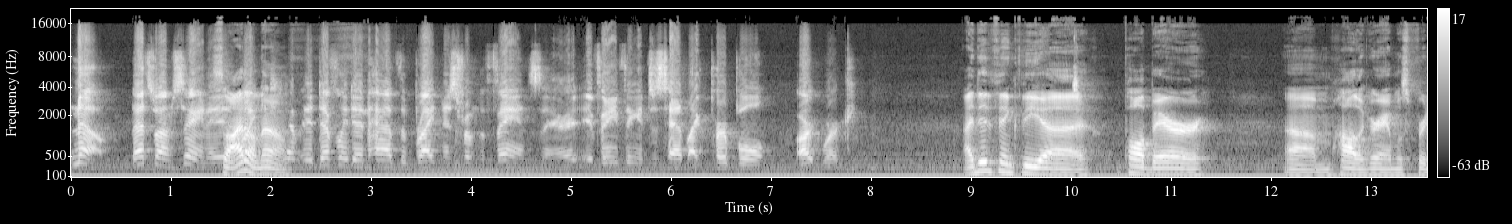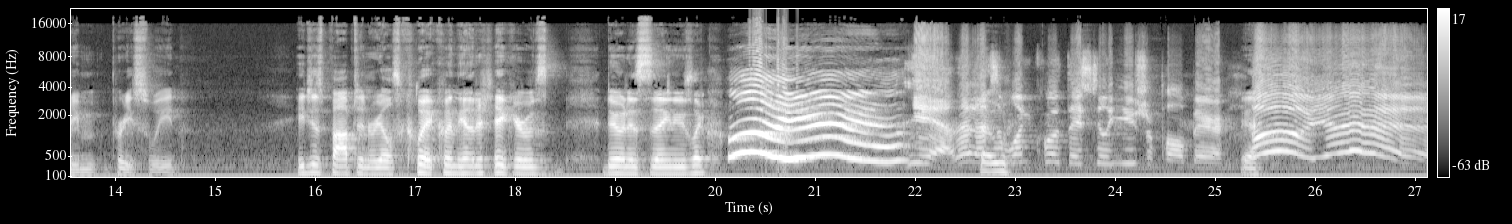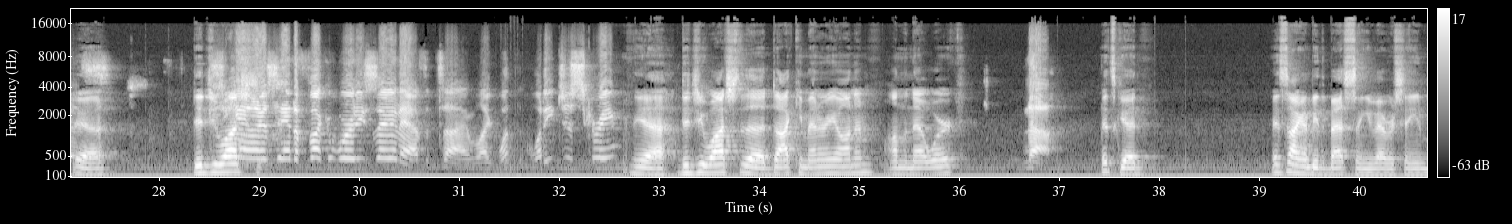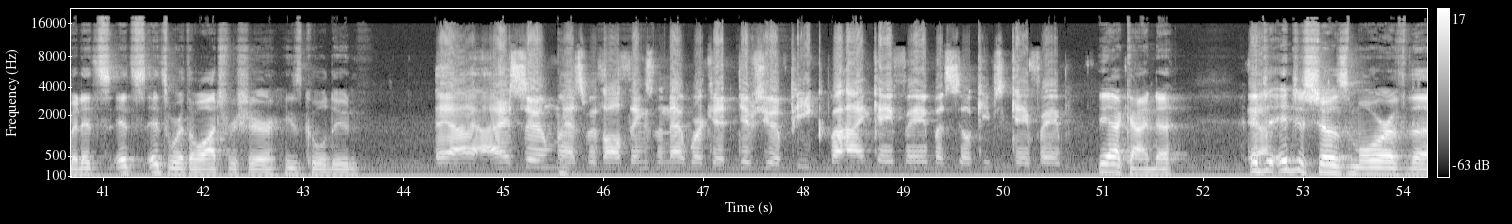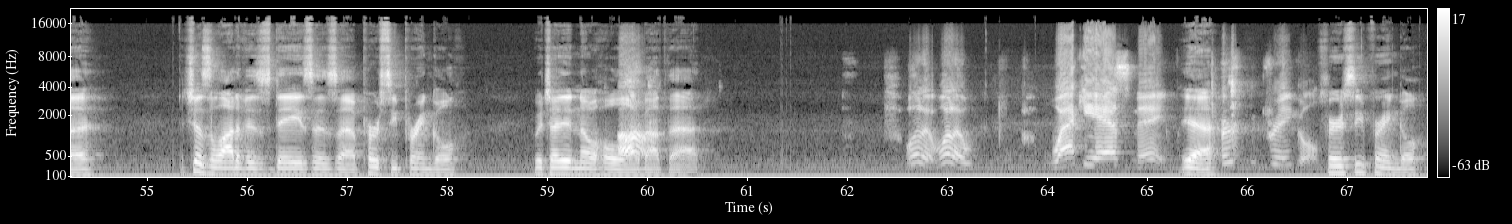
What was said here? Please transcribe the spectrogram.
No, that's what I'm saying. It, So I don't like, know. It definitely didn't have the brightness from the fans there. If anything, it just had like purple artwork. I did think the uh, Paul Bearer um, hologram was pretty pretty sweet. He just popped in real quick when the Undertaker was doing his thing. He was like, "Oh Yeah, that, that's the one quote they still use from Paul Bear. Yeah. Oh yeah, yes. yeah." Did you You watch? can't understand a fucking word he's saying half the time. Like what? What did he just scream? Yeah, did you watch the documentary on him on the network? No. It's good. It's not gonna be the best thing you've ever seen, but it's it's it's worth a watch for sure. He's a cool dude. Yeah, I, I assume as with all things in the network, it gives you a peek behind kayfabe, but still keeps it kayfabe. Yeah, kinda. It Yeah. ju- it just shows more of the. It shows a lot of his days as uh, Percy Pringle, which I didn't know a whole lot Oh. about that. What a what a wacky ass name. Yeah, Percy Pringle. Percy Pringle.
